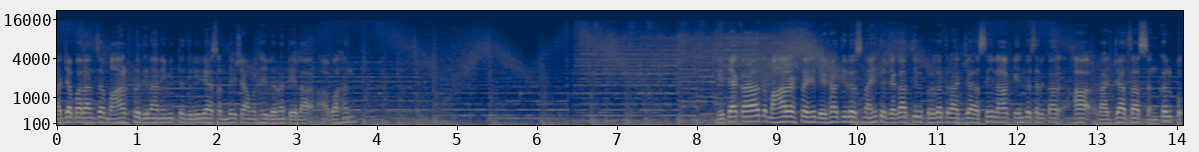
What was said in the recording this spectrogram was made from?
राज्यपालांचं महाराष्ट्र दिनानिमित्त दिलेल्या संदेशामध्ये जनतेला आवाहन. येत्या काळात महाराष्ट्र हे देशातीलच नाही तर जगातील प्रगत राज्य असेल हा केंद्र सरकार हा राज्याचा संकल्प.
